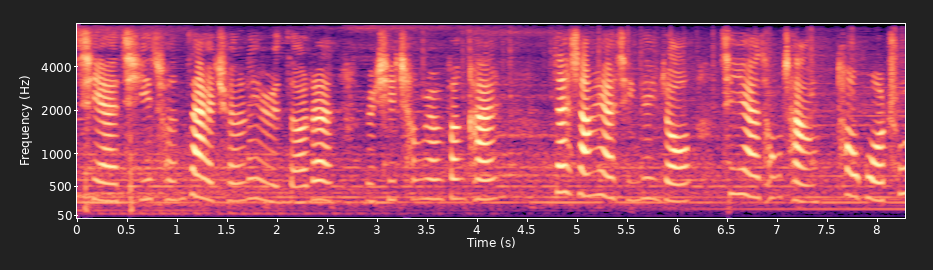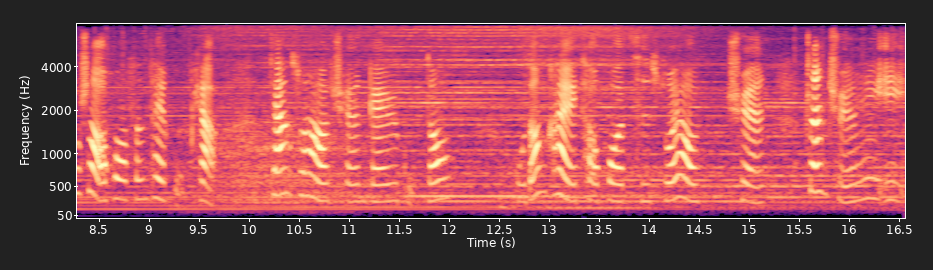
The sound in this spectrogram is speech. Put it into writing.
且其存在权利与责任与其成员分开。在商业情境中，企业通常透过出售或分配股票，将所有权给予股东。股东可以透过此所有权赚取利益，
